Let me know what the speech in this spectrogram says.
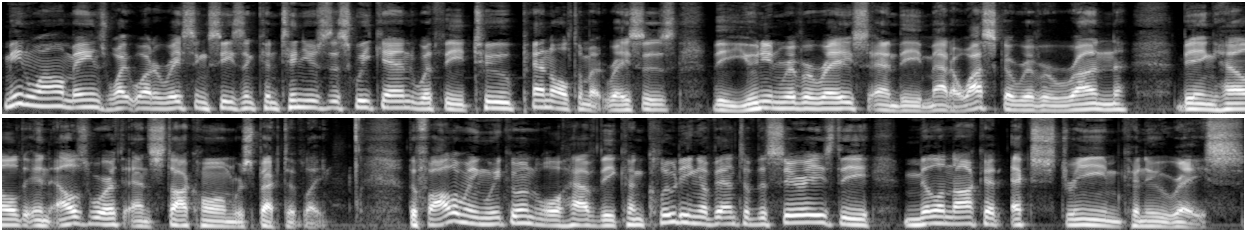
Meanwhile, Maine's whitewater racing season continues this weekend with the two penultimate races, the Union River Race and the Madawaska River Run, being held in Ellsworth and Stockholm, respectively. The following weekend, we'll have the concluding event of the series, the Millinocket Extreme Canoe Race.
